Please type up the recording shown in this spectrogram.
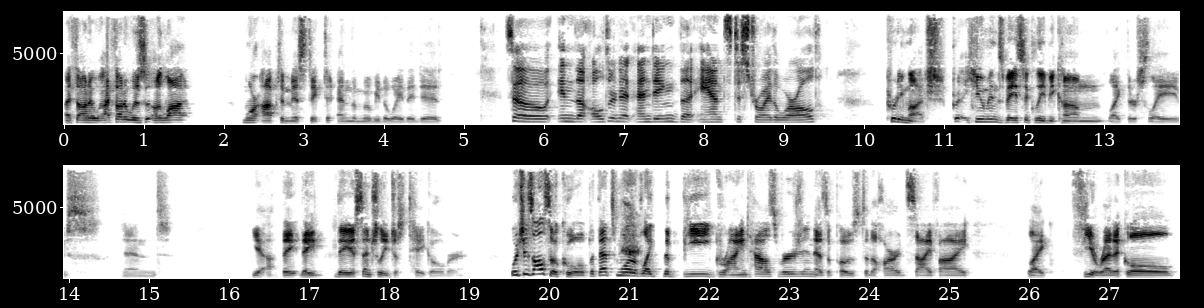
i thought it i thought it was a lot more optimistic to end the movie the way they did. So in the alternate ending the ants destroy the world? Pretty much. Humans basically become like their slaves and yeah, they they they essentially just take over, which is also cool. But that's more of like the B grindhouse version as opposed to the hard sci-fi, like theoretical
